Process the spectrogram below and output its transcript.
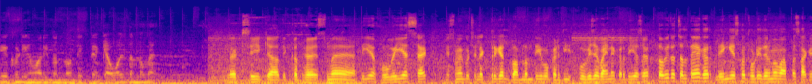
ये खड़ी हमारी धनो देखते हैं क्या हुआ इस धनो में। लेट सी क्या दिक्कत है इसमें। ये हो गई है सेट इसमें कुछ इलेक्ट्रिकल प्रॉब्लम थी, वो कर दी। वो विजय भाई ने कर दी है सेट तो अभी तो चलते हैं घर। लेंगे इसको थोड़ी देर में वापस आके।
